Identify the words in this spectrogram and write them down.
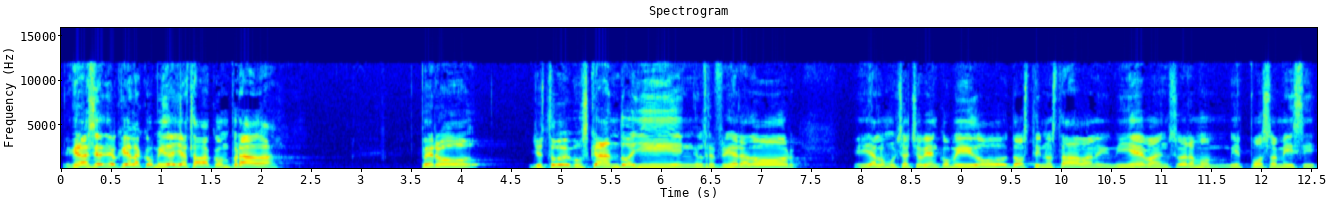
Gracias a Dios que la comida ya estaba comprada, pero yo estuve buscando allí en el refrigerador y ya los muchachos habían comido, Dusty no estaba, ni, Evan, so éramos mi esposa Missy,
